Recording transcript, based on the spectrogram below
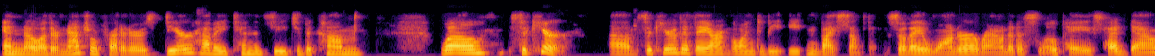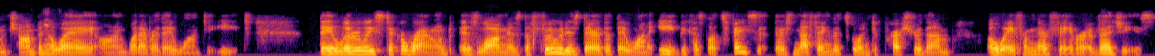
and no other natural predators, deer have a tendency to become, well, secure. Um, secure that they aren't going to be eaten by something. So they wander around at a slow pace, head down, chomping away on whatever they want to eat. They literally stick around as long as the food is there that they want to eat, because let's face it, there's nothing that's going to pressure them away from their favorite veggies.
